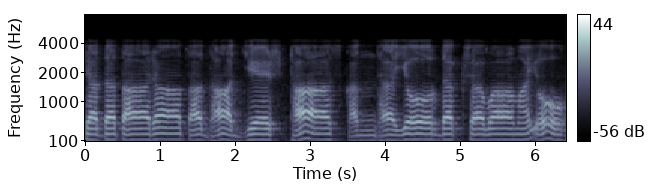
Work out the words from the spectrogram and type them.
शततारा तथा ज्येष्ठा स्कन्धयोर्दक्षवामयोः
